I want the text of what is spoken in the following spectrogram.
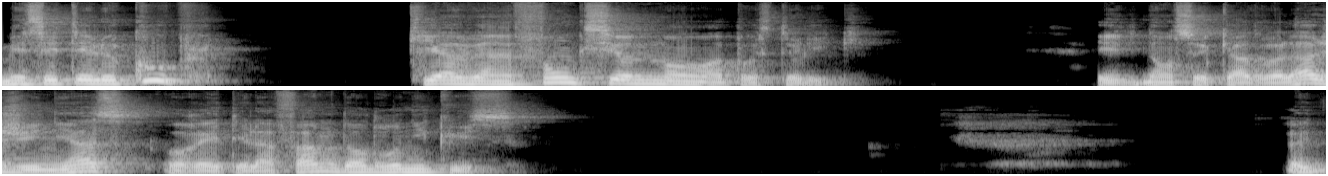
mais c'était le couple qui avait un fonctionnement apostolique. Et dans ce cadre-là, Junias aurait été la femme d'Andronicus. Euh,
